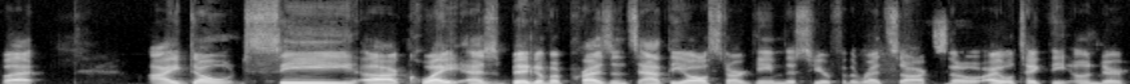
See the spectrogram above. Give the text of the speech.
But I don't see uh, quite as big of a presence at the All Star game this year for the Red Sox. So I will take the under.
